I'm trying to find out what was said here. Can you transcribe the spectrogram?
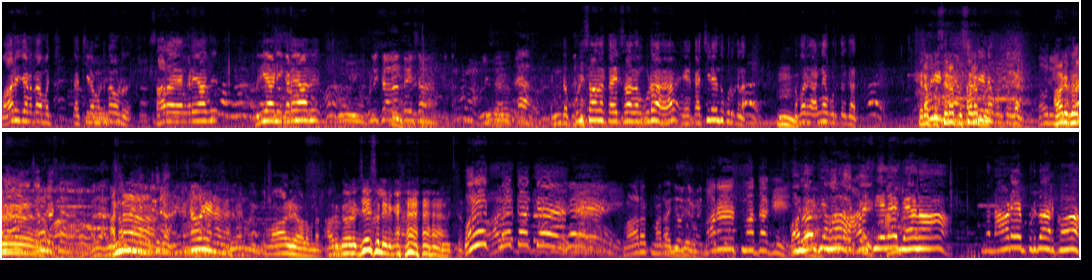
பாரதிய ஜனதா கட்சியில மட்டும்தான் உள்ளது. சாராயம் கிடையாது பிரியாணி கிடையாது. இந்த புளிசாதம் தயிர் சாதம் கூட எங்க கட்சியில இருந்து கொடுக்கல. பாருங்க அண்ணன் கொடுத்திருக்காரு. சிறப்பு சிறப்பு சிறப்பு. அவருக்கு ஒரு அண்ணா கொடுத்திருக்காரு. வாழ்க வளமுடன். அவருக்கு ஒரு ஜெய் சொல்லிருங்க. பாரத் மாதா கே பாரத் ஜெய் பாரத் மாதா கே. அரசியலே வேணாம். இந்த நாடே இப்படிதான் இருக்கும்.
